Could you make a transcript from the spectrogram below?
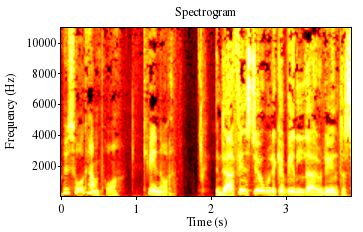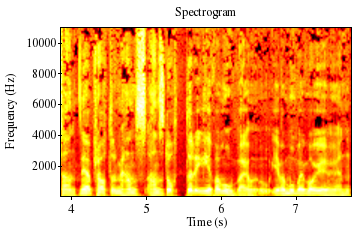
Hur såg han på kvinnor? Där finns det ju olika bilder och det är intressant. När jag pratade med hans, hans dotter Eva Moberg, Eva Moberg var ju en,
